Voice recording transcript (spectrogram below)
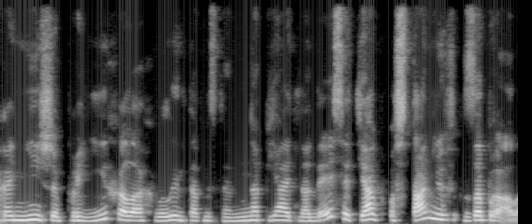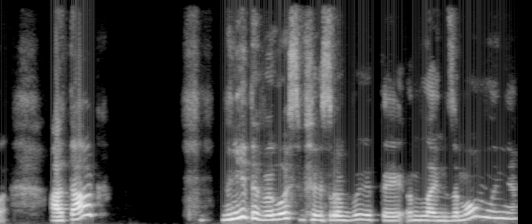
раніше приїхала, хвилин там, не знаю, на 5 на 10, я б останню забрала. А так. Мені довелося зробити онлайн-замовлення,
